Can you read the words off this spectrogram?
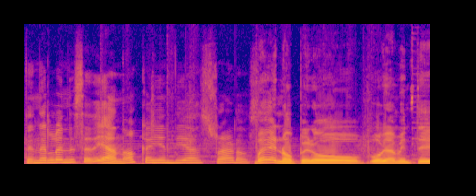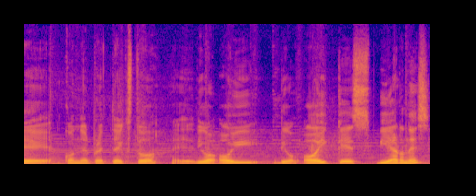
tenerlo en ese día, ¿no? Que hay en días raros. Bueno, pero obviamente con el pretexto, eh, digo, hoy, digo, hoy que es viernes,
